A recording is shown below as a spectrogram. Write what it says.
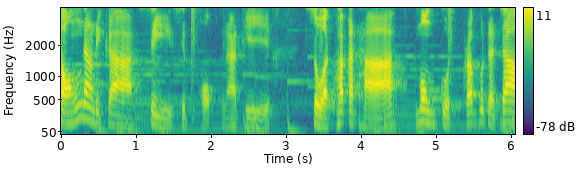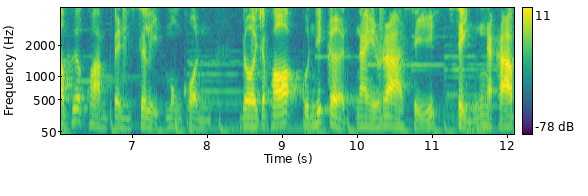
2 นาฬิกา 46 นาที สวดพระคาถามงกุฎพระพุทธเจ้าเพื่อความเป็นสิริมงคล โดยเฉพาะคุณที่เกิดในราศีสิงห์นะครับ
